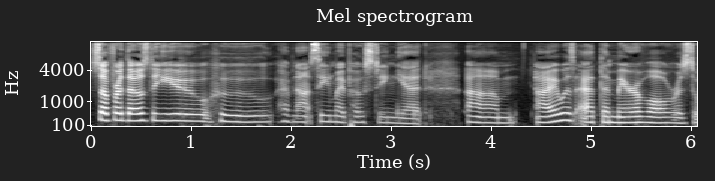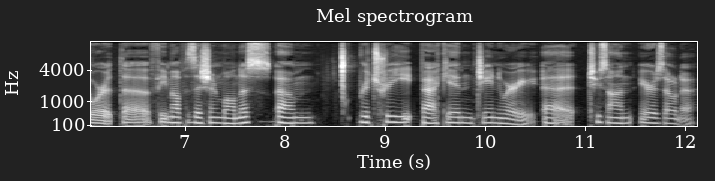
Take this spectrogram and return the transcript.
So, for those of you who have not seen my posting yet, um, I was at the Miraval Resort, the female physician wellness um, retreat back in January at Tucson, Arizona.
